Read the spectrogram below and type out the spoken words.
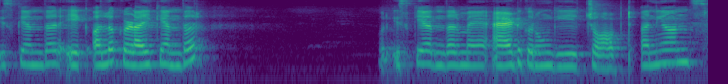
इसके अंदर एक अलग कढ़ाई के अंदर और इसके अंदर मैं ऐड करूँगी चॉप्ड अनियंस।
